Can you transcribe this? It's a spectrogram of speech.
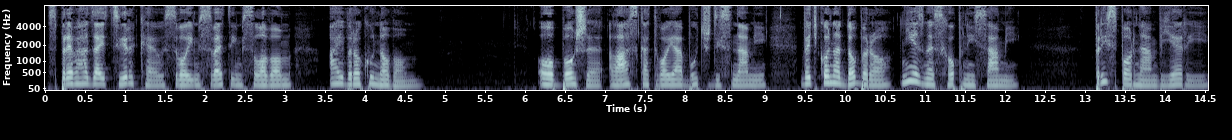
Sprevádzaj cirkev svojim svetým slovom aj v roku novom. O Bože, láska Tvoja buď vždy s nami, veď konať dobro nie sme schopní sami. Prispor nám viery,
